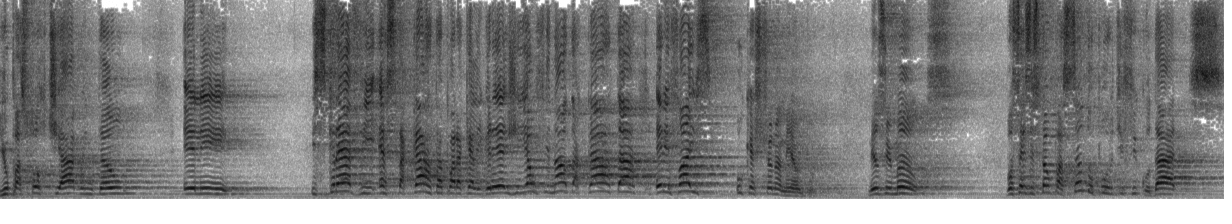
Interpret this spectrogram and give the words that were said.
E o pastor Tiago, então, ele escreve esta carta para aquela igreja e ao final da carta ele faz o questionamento: Meus irmãos, vocês estão passando por dificuldades.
